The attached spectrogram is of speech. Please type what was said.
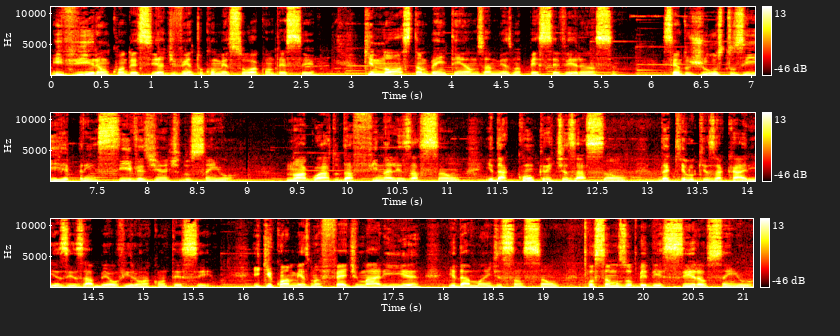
e viram quando esse advento começou a acontecer, que nós também tenhamos a mesma perseverança, sendo justos e irrepreensíveis diante do Senhor, no aguardo da finalização e da concretização daquilo que Zacarias e Isabel viram acontecer. E que com a mesma fé de Maria e da mãe de Sansão possamos obedecer ao Senhor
